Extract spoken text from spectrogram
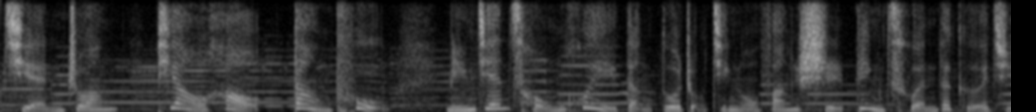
钱庄、票号、当铺、民间从会等多种金融方式并存的格局。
